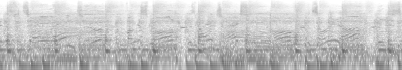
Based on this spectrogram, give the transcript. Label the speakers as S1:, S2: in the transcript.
S1: entertaining containing to fungus mold is my injection home. It's only a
